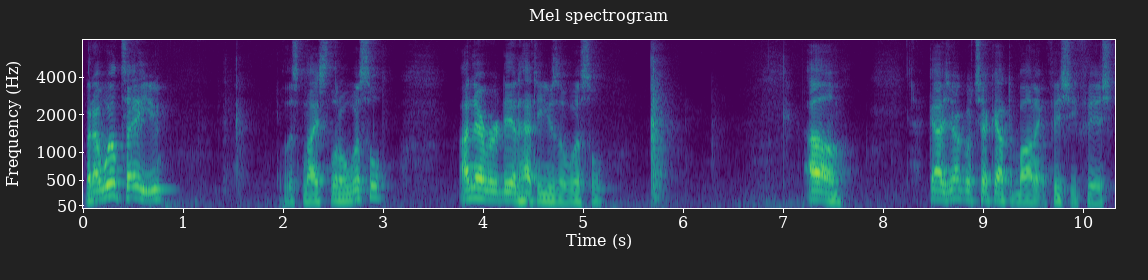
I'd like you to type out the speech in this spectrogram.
But I will tell you, this nice little whistle, I never did have to use a whistle. Um, guys, y'all go check out the Bionic Fishy Fish.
